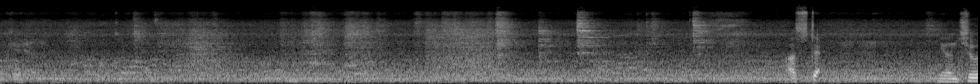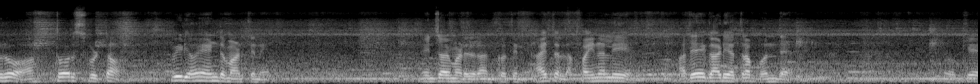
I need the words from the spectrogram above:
ಓಕೆ. ಅಷ್ಟೇ. ಇನ್ನೊಂಚೂರು ತೋರಿಸ್ಬಿಟ್ಟು ವಿಡಿಯೋ ಎಂಡ್ ಮಾಡ್ತೀನಿ. ಎಂಜಾಯ್ ಮಾಡಿದ್ರೆ ಅನ್ಕೋತೀನಿ. ಆಯ್ತಲ್ಲ ಫೈನಲಿ ಅದೇ ಗಾಡಿ ಹತ್ರ ಬಂದೆ. ಓಕೆ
